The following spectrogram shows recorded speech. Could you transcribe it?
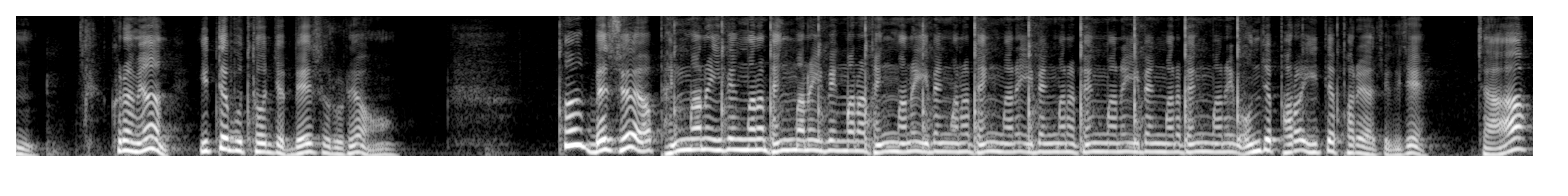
음. 그러면 이때부터 이제 매수를 해요. 어, 매수해요. 100만 원, 200만 원, 100만 원, 200만 원, 100만 원, 200만 원, 100만 원, 200만 원, 100만 원, 200만 원, 100만 원, 언제 팔아? 이때 팔아야지. 그지? 자,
